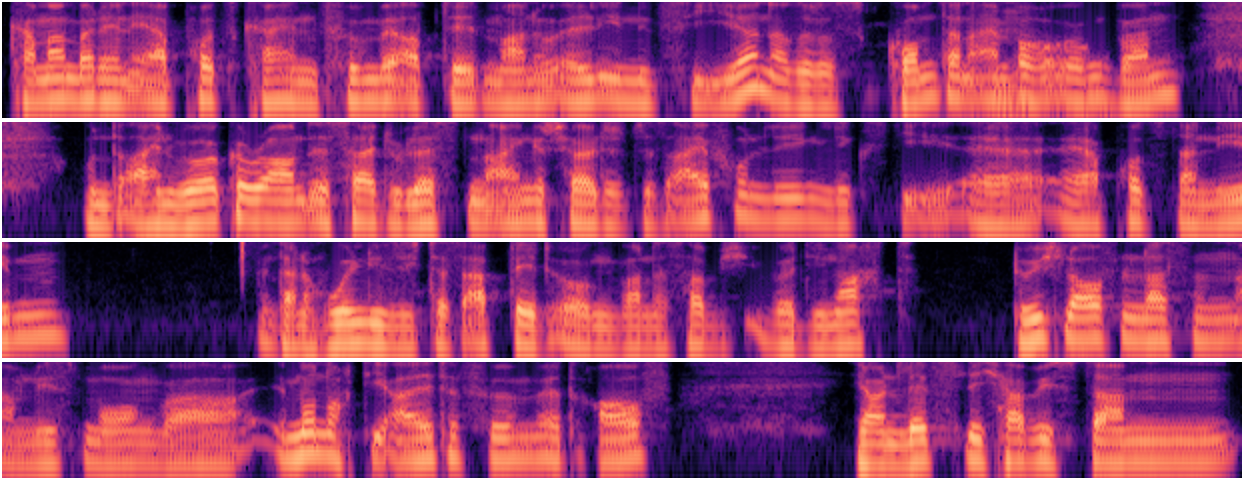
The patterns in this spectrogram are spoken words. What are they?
kann man bei den AirPods kein Firmware-Update manuell initiieren. Also das kommt dann einfach mhm. irgendwann. Und ein Workaround ist halt, du lässt ein eingeschaltetes iPhone legen, legst die äh, AirPods daneben und dann holen die sich das Update irgendwann. Das habe ich über die Nacht durchlaufen lassen. Am nächsten Morgen war immer noch die alte Firmware drauf. Ja, und letztlich habe ich es dann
